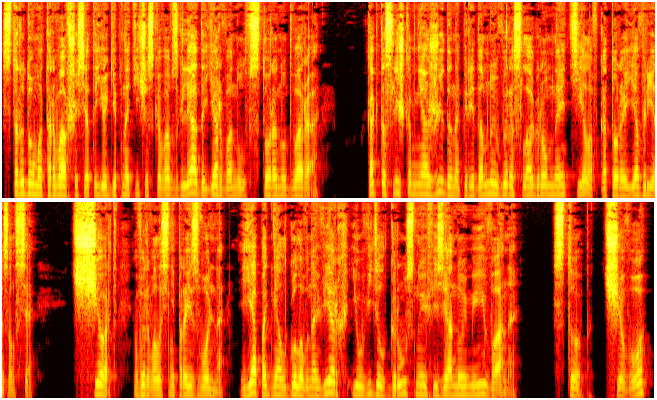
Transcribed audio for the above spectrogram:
С трудом оторвавшись от ее гипнотического взгляда, я рванул в сторону двора. Как-то слишком неожиданно передо мной выросло огромное тело, в которое я врезался. «Черт!» – вырвалось непроизвольно. Я поднял голову наверх и увидел грустную физиономию Ивана. «Стоп! «Чего?»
